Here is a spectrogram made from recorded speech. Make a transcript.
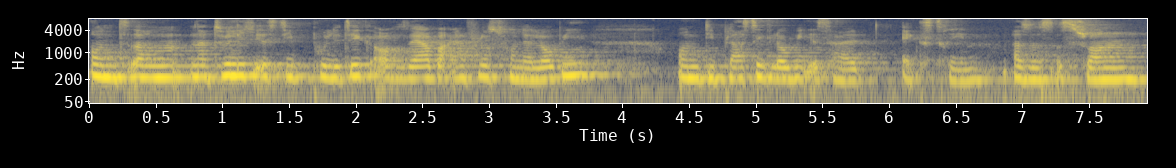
Und ähm, natürlich ist die Politik auch sehr beeinflusst von der Lobby. Und die Plastiklobby ist halt extrem. Also es ist schon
